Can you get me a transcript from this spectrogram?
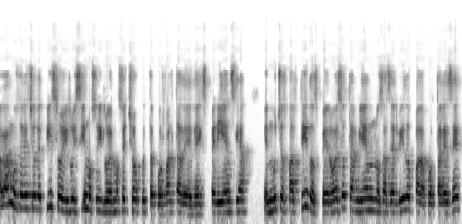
pagamos derecho de piso y lo hicimos y lo hemos hecho por falta de, de, experiencia en muchos partidos, pero eso también nos ha servido para fortalecer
